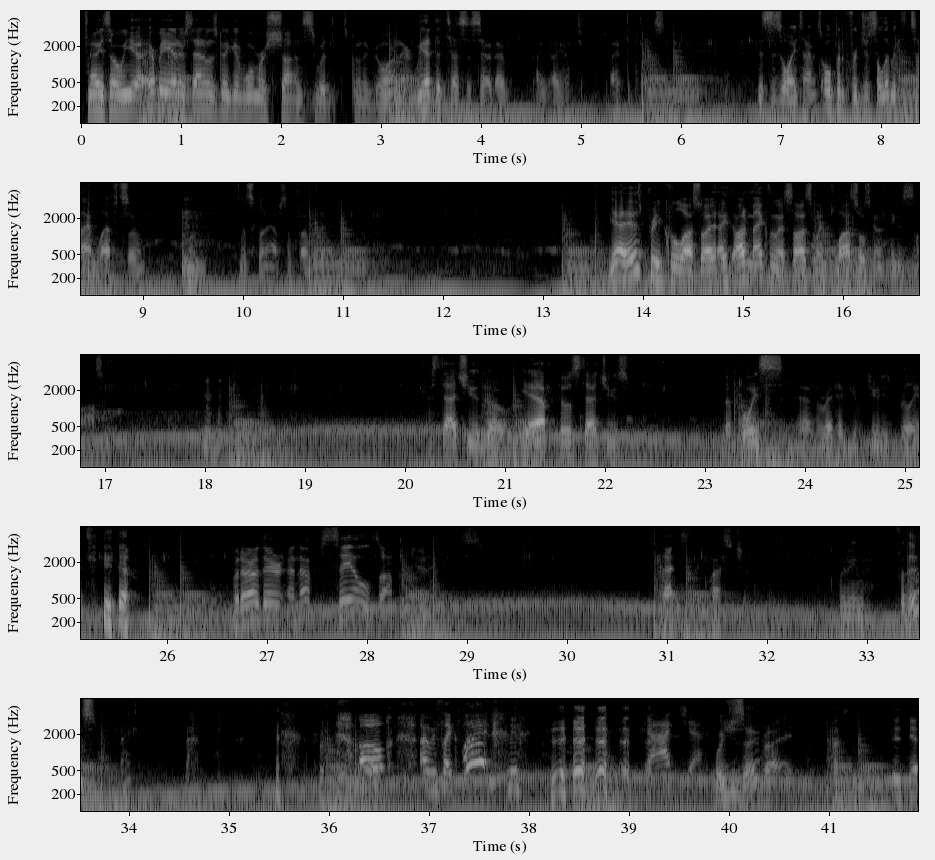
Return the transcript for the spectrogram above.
All right, so we uh, everybody understand. I was going to give one more shot and see what's going to go on there. We had to test this out. I, I, I have to I have to play this. This is the only time it's open for just a limited time left, so let's go and have some fun with it. Yeah, it is pretty cool. Also, I, I automatically when I saw this, I went, Lost Soul's going to think this is awesome. the statue, though, yep, those statues. The voice, uh, the redhead give duty is brilliant. yeah. But are there enough sales opportunities? That's the question. I mean, for this? oh, I was like, what? gotcha. What did you say? Right.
